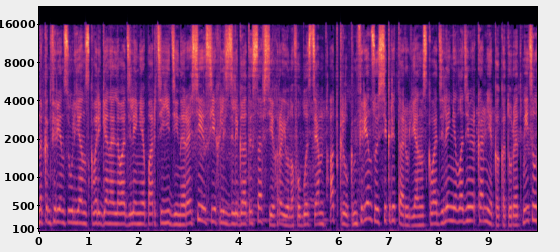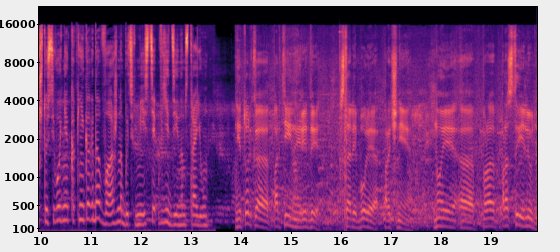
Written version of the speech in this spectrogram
На конференцию Ульяновского регионального отделения партии «Единая Россия» съехались делегаты со всех районов области. Открыл конференцию секретарь Ульяновского отделения Владимир Камека, который отметил, что сегодня как никогда важно быть вместе в едином строю. Не только партийные ряды стали более прочнее, но и э, про простые люди,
